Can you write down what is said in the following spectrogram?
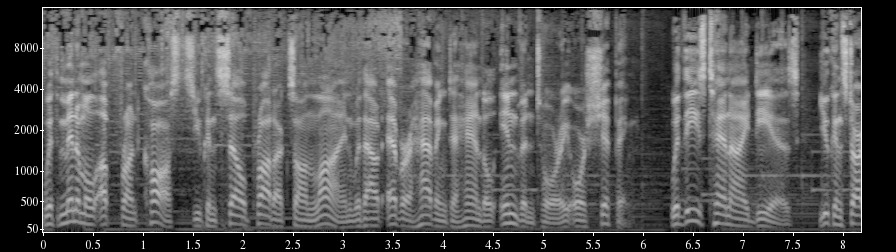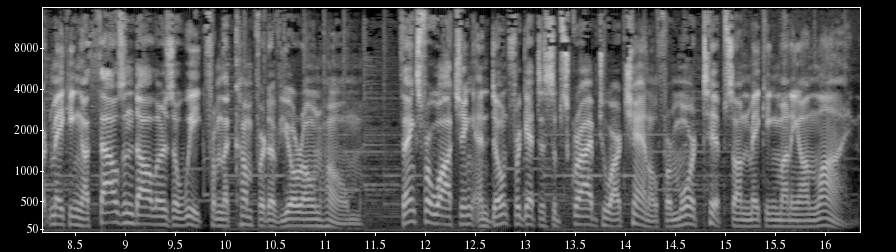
With minimal upfront costs, you can sell products online without ever having to handle inventory or shipping. With these 10 ideas, you can start making $1,000 a week from the comfort of your own home. Thanks for watching, and don't forget to subscribe to our channel for more tips on making money online.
